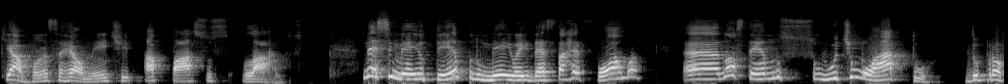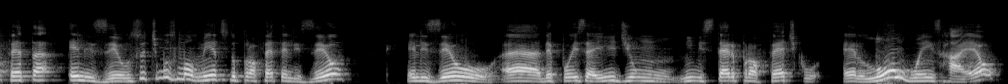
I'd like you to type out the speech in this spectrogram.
que avança realmente a passos largos. Nesse meio tempo, no meio aí desta reforma, é, nós temos o último ato do profeta Eliseu, os últimos momentos do profeta Eliseu. Eliseu, é, depois aí de um ministério profético é, longo em Israel,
